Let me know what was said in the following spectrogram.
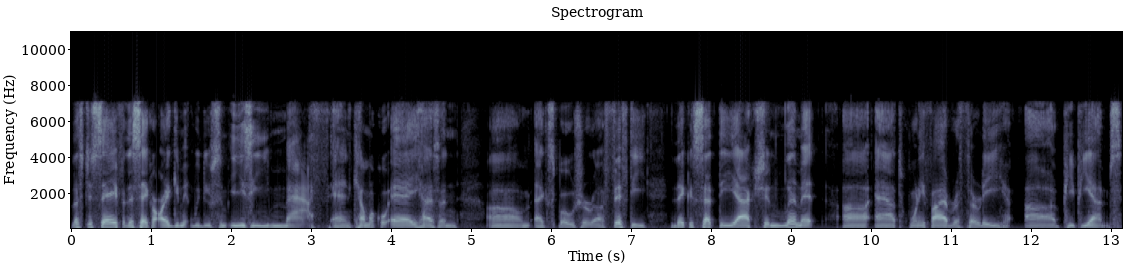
let's just say for the sake of argument we do some easy math and chemical a has an um, exposure of 50 they could set the action limit uh, at 25 or 30 uh, ppms.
